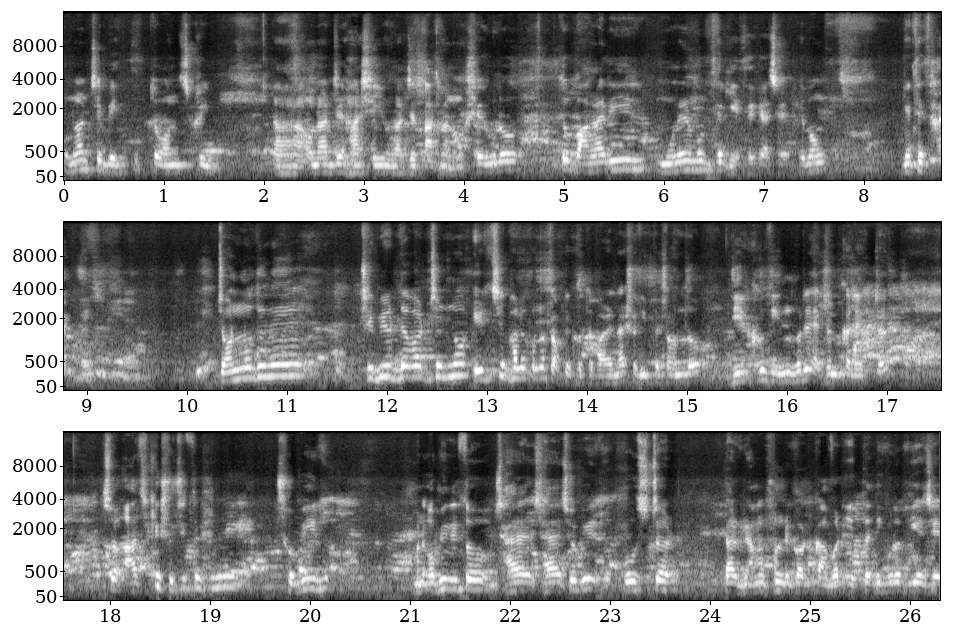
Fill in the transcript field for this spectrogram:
ওনার যে ব্যক্তিত্ব অন স্ক্রিন ওনার যে হাসি, ওনার যে তাকানো সেগুলো তো বাঙালির মনের মধ্যে গেঁথে গেছে এবং গেঁথে থাকবে। জন্মদিনে ট্রিবিউট দেওয়ার জন্য এর চেয়ে ভালো কোনো টপিক হতে পারে না। সুদীপ্ত চন্দ্র দীর্ঘদিন ধরে একজন কালেক্টর সো আজকে সুচিত্রা সেনের ছবির মানে অভিনীত ছায়া, ছায়াছবির পোস্টার তার গ্রামোফোন রেকর্ড কাভার ইত্যাদিগুলো দিয়ে যে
